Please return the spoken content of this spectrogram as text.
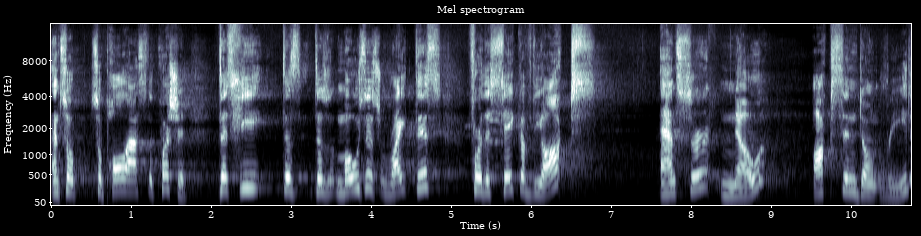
And so, so Paul asks the question does, he, does, does Moses write this for the sake of the ox? Answer no. Oxen don't read.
